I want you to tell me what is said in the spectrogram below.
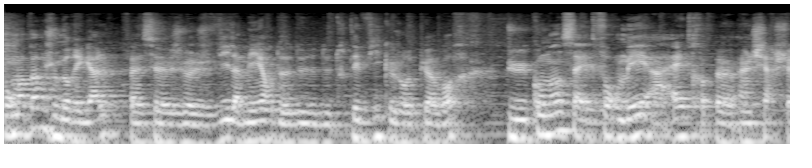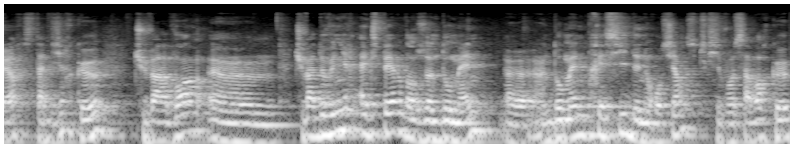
Pour ma part, je me régale. Enfin, je, vis la meilleure de toutes les vies que j'aurais pu avoir. Tu commences à être formé à être euh, un chercheur, c'est-à-dire que tu vas avoir, un- tu vas devenir expert dans un domaine, euh, un domaine précis des neurosciences, parce qu'il faut savoir que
